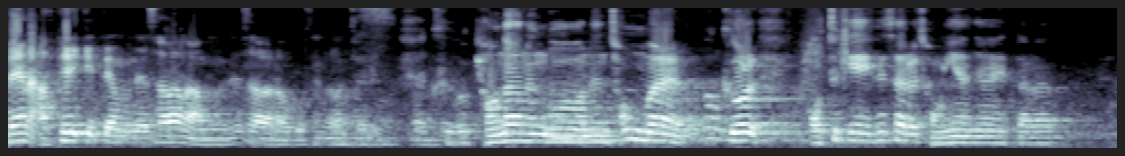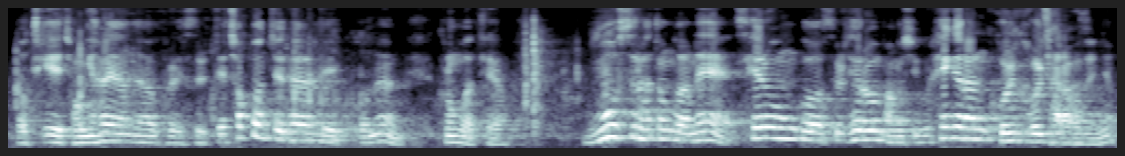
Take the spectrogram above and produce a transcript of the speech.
맨 앞에 있기 때문에 살아남은 회사라고 생각해요. 그거 변하는 거는 정말 그걸 어떻게 회사를 정의하냐에 따라 어떻게 정의하느냐 그랬을 때 첫 번째로 해야 될 거는 그런 것 같아요. 무엇을 하던 간에 새로운 것을 새로운 방식으로 해결하는 걸, 그걸 잘하거든요.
